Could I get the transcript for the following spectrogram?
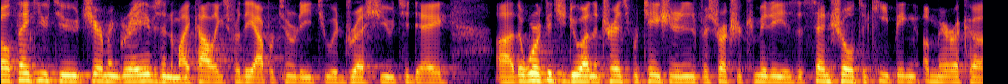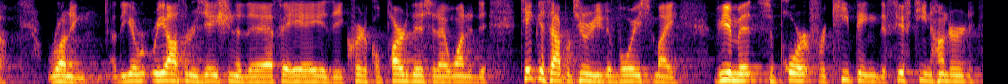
Well, thank you to Chairman Graves and to my colleagues for the opportunity to address you today. Uh, the work that you do on the Transportation and Infrastructure Committee is essential to keeping America running. The reauthorization of the FAA is a critical part of this, and I wanted to take this opportunity to voice my vehement support for keeping the 1,500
